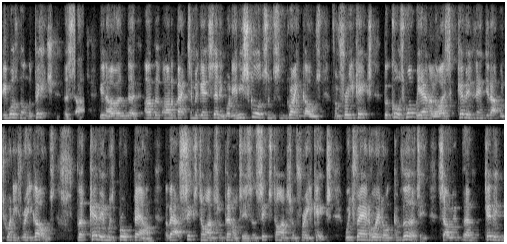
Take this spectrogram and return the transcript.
he wasn't on the pitch as such you know, and uh, I'd, I'd, have backed him against anybody. And he scored some some great goals from free kicks. But of course, what we analysed, Kevin ended up with 23 goals. But Kevin was brought down about six times from penalties and six times from free kicks, which Van Hooydonk converted. So um, Kevin,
